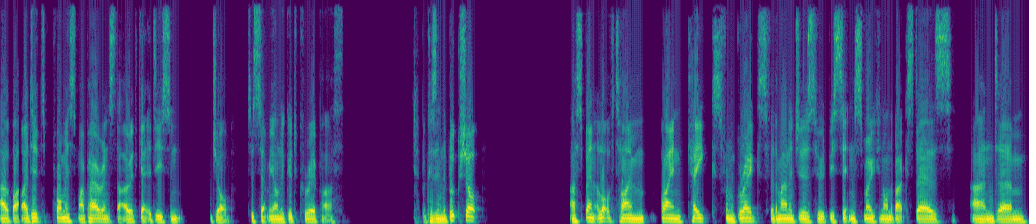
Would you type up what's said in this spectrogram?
Uh, but I did promise my parents that I would get a decent job to set me on a good career path. Because in the bookshop, I spent a lot of time buying cakes from Greggs for the managers who would be sitting smoking on the back stairs and um,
